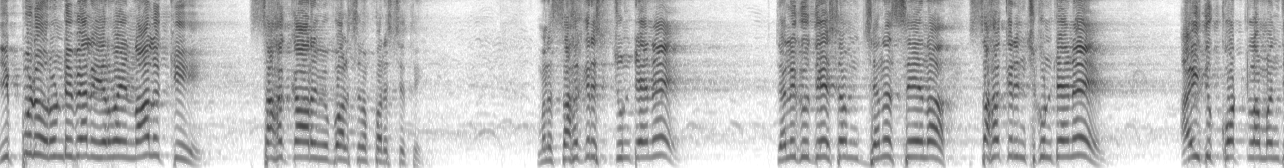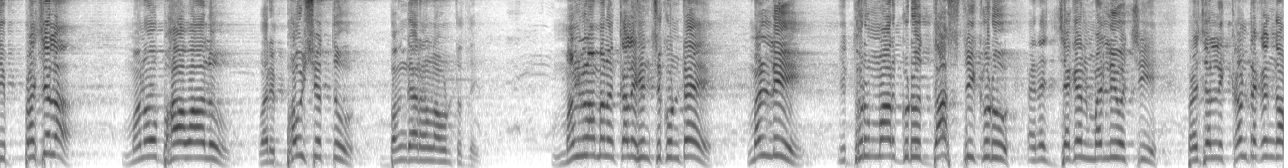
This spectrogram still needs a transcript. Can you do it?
ఇప్పుడు రెండు వేల ఇరవై నాలుగుకి సహకారం ఇవ్వాల్సిన పరిస్థితి. మనం సహకరిస్తుంటేనే తెలుగుదేశం జనసేన సహకరించుకుంటేనే ఐదు కోట్ల మంది ప్రజల మనోభావాలు వారి భవిష్యత్తు బంగారంలో ఉంటుంది. మనలో మనం కలహించుకుంటే మళ్ళీ ఈ దుర్మార్గుడు దాష్టికుడు అయిన జగన్ మళ్ళీ వచ్చి ప్రజల్ని కంటకంగా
